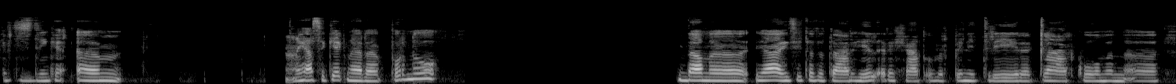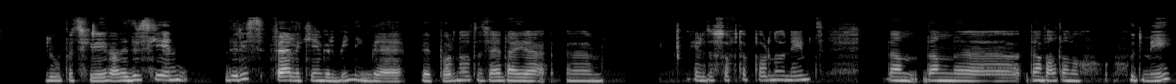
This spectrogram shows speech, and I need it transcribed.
Even eens drinken. Um, als je kijkt naar uh, porno, dan uh, ja, je ziet dat het daar heel erg gaat over penetreren, klaarkomen, uh, schreeuwen. er is, geen, er is feitelijk geen verbinding bij, bij porno, tenzij dat je uh, meer de softe porno neemt, dan, dan, dan valt dat nog goed mee.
